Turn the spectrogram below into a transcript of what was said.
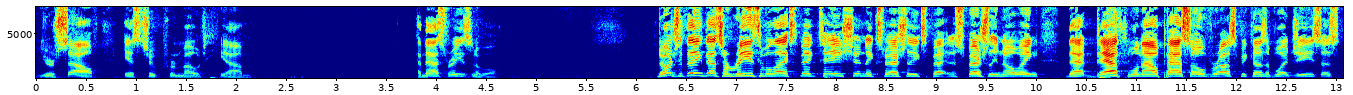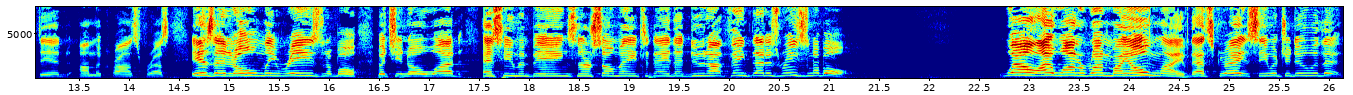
yourself, it's to promote Him. And that's reasonable. Don't you think that's a reasonable expectation, especially, especially knowing that death will now pass over us because of what Jesus did on the cross for us? Isn't it only reasonable? But you know what? As human beings, there are so many today that do not think that is reasonable. Well, I want to run my own life. That's great. See what you do with it.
